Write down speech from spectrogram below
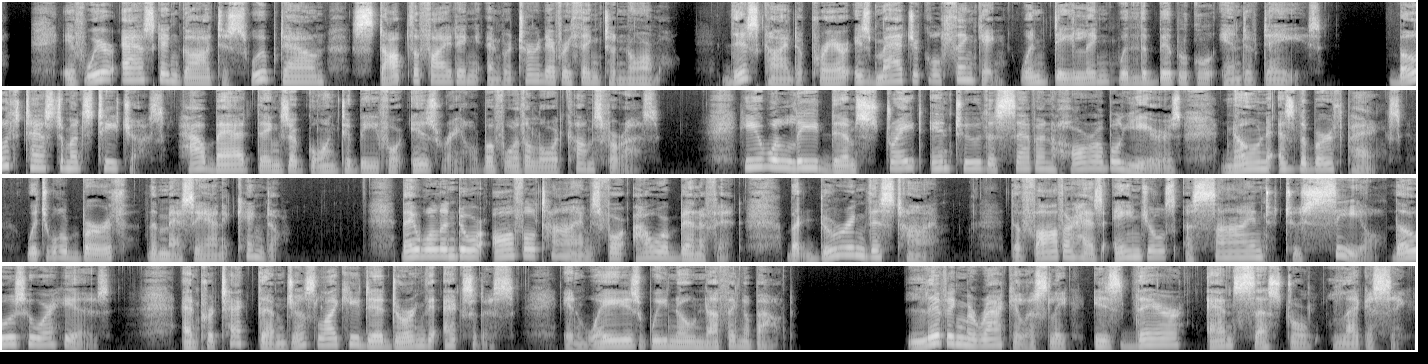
If we're asking God to swoop down, stop the fighting, and return everything to normal, this kind of prayer is magical thinking when dealing with the biblical end of days. Both testaments teach us how bad things are going to be for Israel before the Lord comes for us. He will lead them straight into the seven horrible years known as the birth pangs, which will birth the Messianic kingdom. They will endure awful times for our benefit, but during this time, the Father has angels assigned to seal those who are His and protect them just like He did during the Exodus in ways we know nothing about living miraculously is their ancestral legacy.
